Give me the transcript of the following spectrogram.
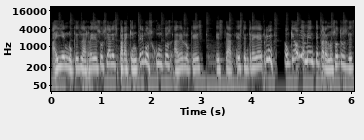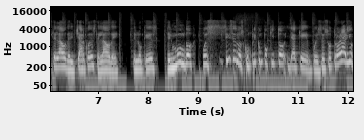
ahí en lo que es las redes sociales para que entremos juntos a ver lo que es esta, esta entrega de premio. Aunque obviamente para nosotros de este lado del charco, de este lado de, de lo que es del mundo, pues sí se nos complica un poquito ya que pues es otro horario.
